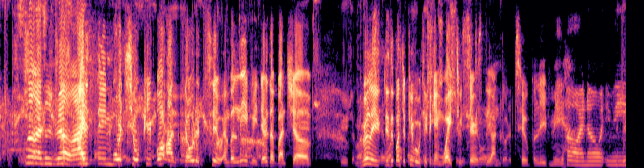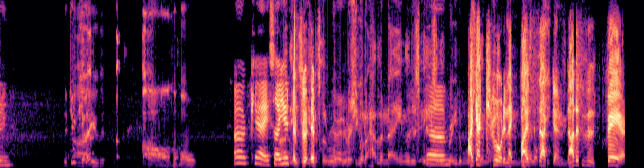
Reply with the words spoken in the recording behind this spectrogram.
It's not as in real I've seen more chill people on Dota 2, and believe me, there's a bunch of really, there's a bunch of people who take the game way too seriously on Dota 2. Believe me. Oh, I know what you Did you- mean. Did you kill him? Oh. Okay, so you. If- If, if- the rules, you gotta have a name that is easily Um, readable. I got killed in like five ban or kick seconds. Now this isn't fair.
